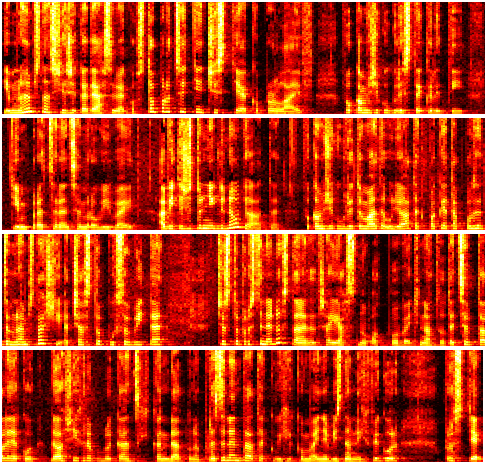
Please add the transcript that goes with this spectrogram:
Je mnohem snazší říkat, já jsem jako stoprocentně čistě jako pro life v okamžiku, kdy jste krytý tím precedencem Roe v. Wade a víte, že to nikdy neuděláte. V okamžiku, kdy to máte udělat, tak pak je ta pozice mnohem snažší a často působíte často prostě nedostanete třeba jasnou odpověď na to. Teď se ptali jako dalších republikánských kandidátů na prezidenta, takových jako méně významných figur, prostě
